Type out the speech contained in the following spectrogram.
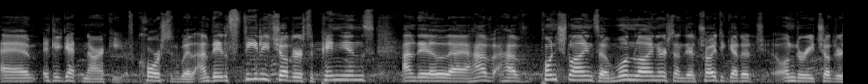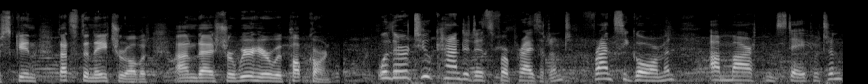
Um, it'll get narky, of course it will, and they'll steal each other's opinions, and they'll uh, have have punchlines and one-liners, and they'll try to get it under each other's skin. That's the nature of it. And uh, sure, we're here with popcorn. Well, there are two candidates for president, Francie Gorman and Martin Stapleton.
